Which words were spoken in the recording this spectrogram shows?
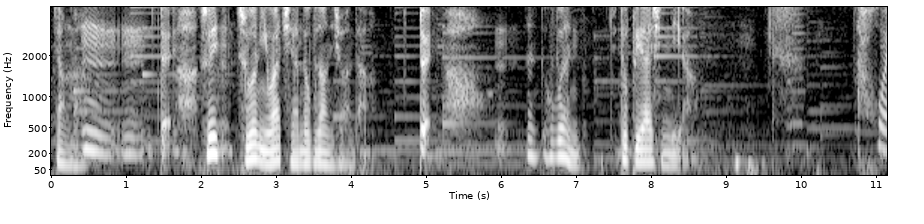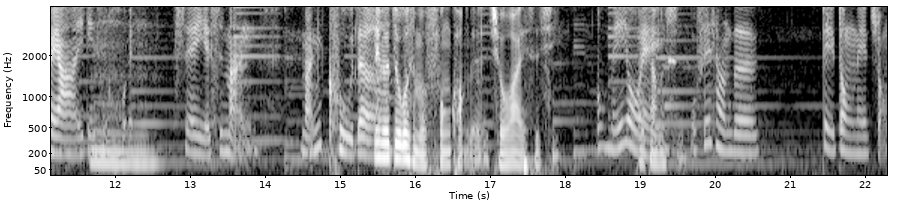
这样吗？嗯嗯，对，所以嗯除了你以外，其他人都不知道你喜欢他。对，嗯，那会不会很都憋在心里啊？会啊，一定是会。嗯所以也是蛮蛮苦的。你有没有做过什么疯狂的求爱的事情？哦，没有在哎、当时我非常的被动那种，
